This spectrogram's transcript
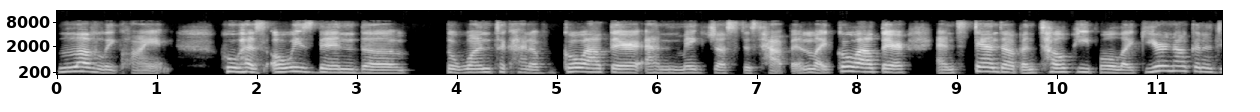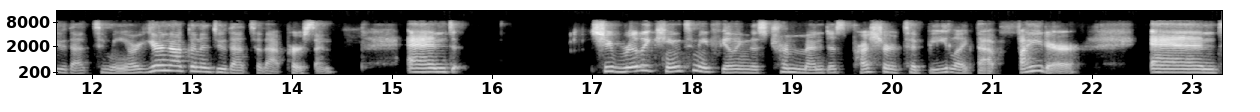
lovely client, who has always been the the one to kind of go out there and make justice happen. Like go out there and stand up and tell people like you're not going to do that to me or you're not going to do that to that person. And she really came to me feeling this tremendous pressure to be like that fighter. And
